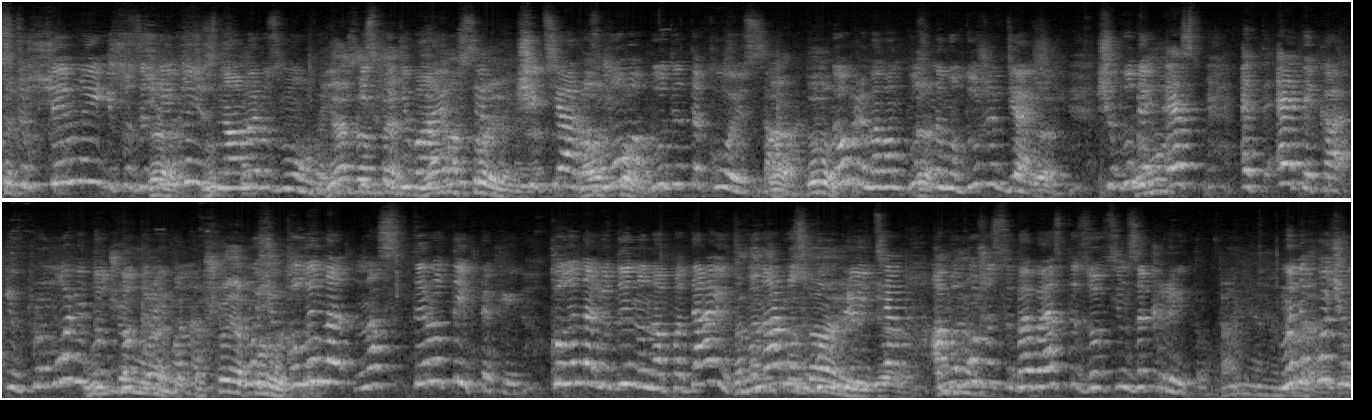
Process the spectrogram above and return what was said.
конструктивної і позитивної Так, з ну, нами розмови. я за І це- я сподіваємося, настроєний, що ця налаштований. розмова буде такою. Так, добре. Добре, ми вам будемо дуже вдячні. Що буде ес- ет- етика і в промові Ну, до- дотримана. Що я Тому що коли на, на стереотип такий, коли на людину нападають, Та вона розгублюється я- або Та не- може себе вести зовсім закрито. Та Ми не хочемо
